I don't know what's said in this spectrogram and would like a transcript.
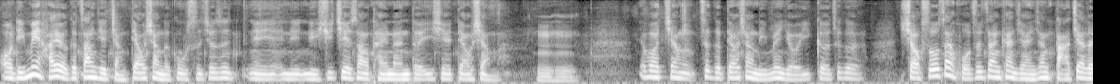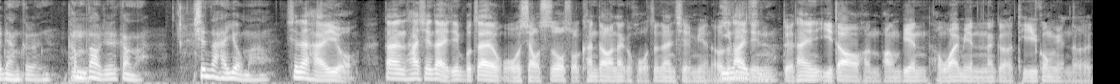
哦，里面还有个章节讲雕像的故事，就是你你你去介绍台南的一些雕像嘛？嗯嗯。要不要讲这个雕像里面有一个这个小时候在火车站看起来很像打架的两个人，他们到底在干嘛？现在还有吗？现在还有，但他现在已经不在我小时候所看到的那个火车站前面了，而是他已经对他已经移到很旁边、很外面的那个体育公园的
